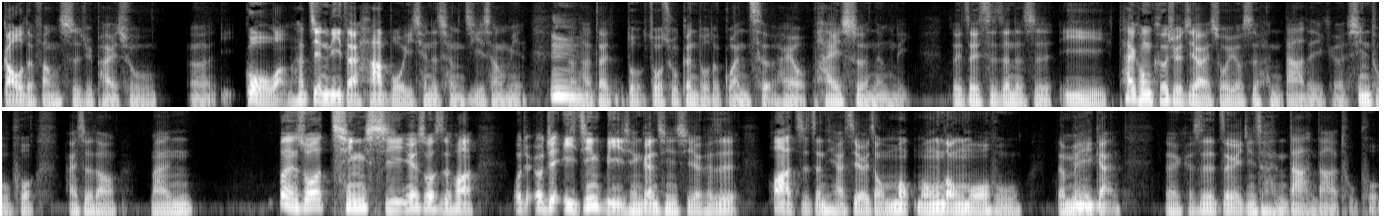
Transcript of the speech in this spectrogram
高的方式去拍出呃过往它建立在哈勃以前的成绩上面，嗯，那它在做做出更多的观测还有拍摄能力。所以这一次真的是以太空科学界来说，又是很大的一个新突破，拍摄到蛮。不能说清晰，因为说实话，我觉我觉得已经比以前更清晰了。可是画质整体还是有一种朦朦胧模糊的美感，嗯、对。可是这个已经是很大很大的突破。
